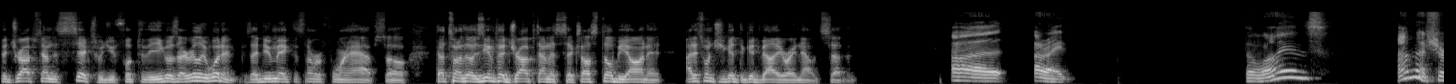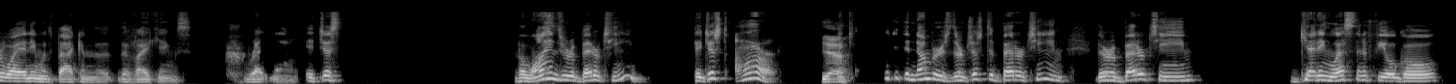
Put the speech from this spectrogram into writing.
if it drops down to six, would you flip to the Eagles? I really wouldn't because I do make this number four and a half. So that's one of those. Even if it drops down to six, I'll still be on it. I just want you to get the good value right now at seven. Uh all right. The Lions, I'm not sure why anyone's backing the, the Vikings right now. It just the Lions are a better team. They just are. Yeah. Like, look at the numbers. They're just a better team. They're a better team getting less than a field goal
